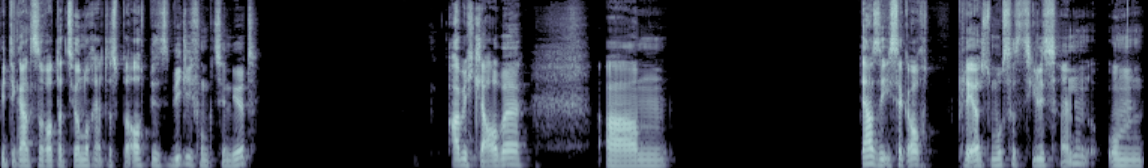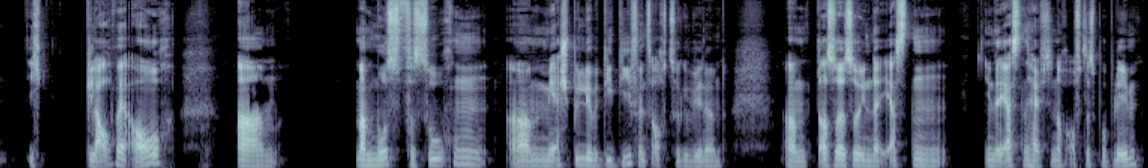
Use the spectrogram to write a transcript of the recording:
mit der ganzen Rotation noch etwas braucht, bis es wirklich funktioniert. Aber ich glaube, ähm, ja, also ich sage auch, Playoffs muss das Ziel sein und ich glaube auch, ähm, man muss versuchen, ähm, mehr Spiele über die Defense auch zu gewinnen. Ähm, das war so in der ersten, in der ersten Hälfte noch oft das Problem,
